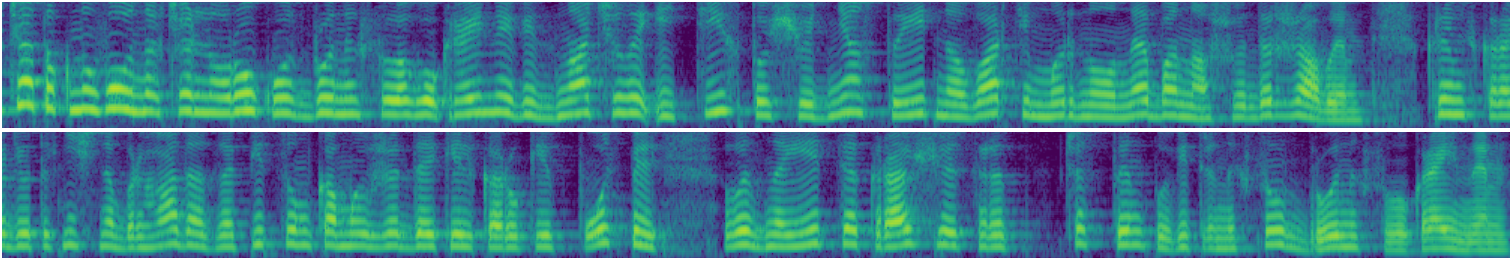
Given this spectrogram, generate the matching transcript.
Початок нового навчального року у збройних силах України відзначили і ті, хто щодня стоїть на варті мирного неба нашої держави. Кримська радіотехнічна бригада за підсумками вже декілька років поспіль визнається кращою серед частин повітряних сил збройних сил України.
